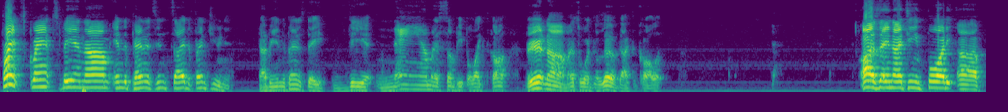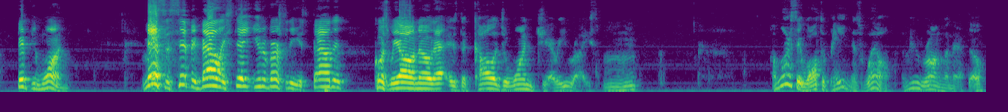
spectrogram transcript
France grants Vietnam independence inside the French Union. Happy Independence Day, Vietnam, as some people like to call it. Vietnam, that's what the live like to call it. Isaiah 1940, uh, 51. Mississippi Valley State University is founded. Of course, we all know that is the College of One Jerry Rice. Mm-hmm. I want to say Walter Payton as well. I may be wrong on that, though.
